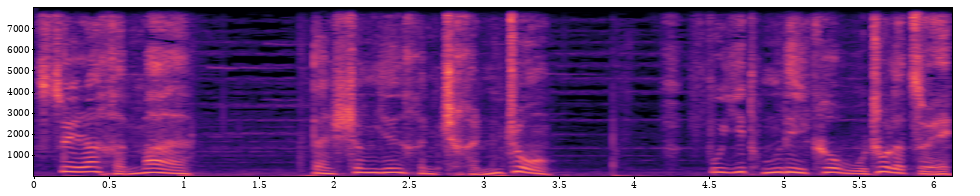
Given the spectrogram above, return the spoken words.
虽然很慢，但声音很沉重。傅一彤立刻捂住了嘴，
